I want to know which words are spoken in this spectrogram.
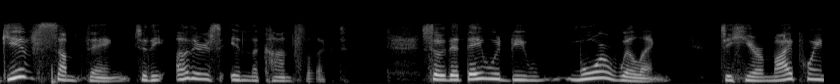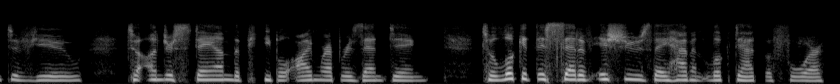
give something to the others in the conflict so that they would be more willing to hear my point of view, to understand the people I'm representing, to look at this set of issues they haven't looked at before.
